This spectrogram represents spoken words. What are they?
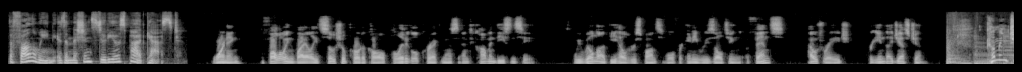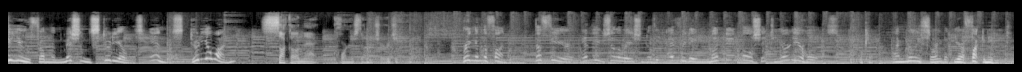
The following is a Mission Studios podcast. Warning the following violates social protocol, political correctness, and common decency. We will not be held responsible for any resulting offense, outrage, or indigestion. Coming to you from the Mission Studios in Studio One, Suck on that, Cornerstone Church. bringing the fun, the fear, and the exhilaration of the everyday mundane bullshit to your ear holes. Okay, I'm really sorry, but you're a fucking idiot.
